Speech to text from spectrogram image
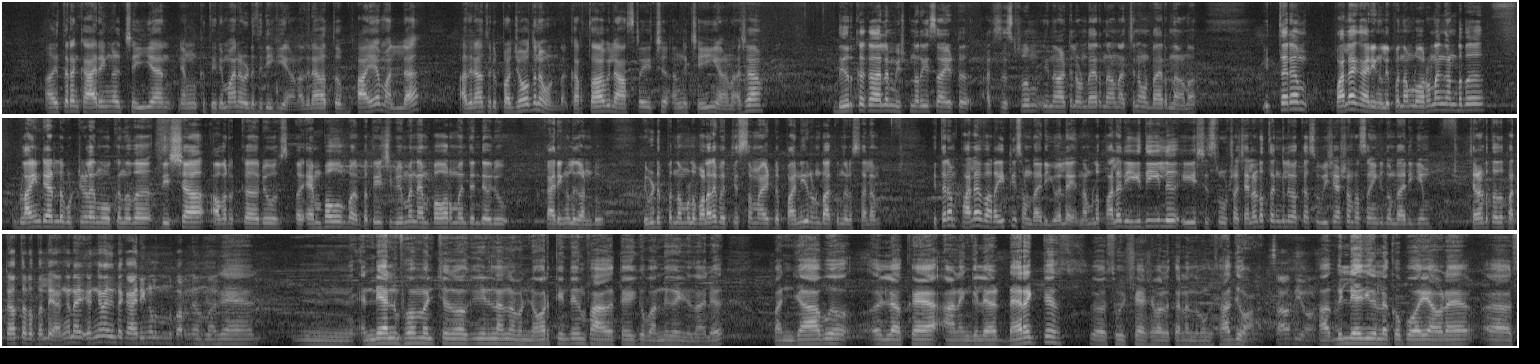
ഇത്തരം കാര്യങ്ങൾ ചെയ്യാൻ ഞങ്ങൾക്ക് തീരുമാനമെടുത്തിരിക്കുകയാണ്. അതിനകത്ത് ഭയമല്ല അതിനകത്തൊരു പ്രചോദനമുണ്ട്. കർത്താവിൽ ആശ്രയിച്ച് അങ്ങ് ചെയ്യുകയാണ്. അച്ഛാ ദീർഘകാലം മിഷണറീസ് ആയിട്ട് അച്ഛൻ സിസ്റ്ററും ഈ നാട്ടിലുണ്ടായിരുന്നതാണ് അച്ഛനും ഉണ്ടായിരുന്നതാണ്. ഇത്തരം പല കാര്യങ്ങളും ഇപ്പോൾ നമ്മൾ ഒരെണ്ണം കണ്ടത് ബ്ലൈൻഡ് ആയിട്ടുള്ള കുട്ടികളെ നോക്കുന്നത് ദിശ അവർക്ക് ഒരു എംപവർ പ്രത്യേകിച്ച് വിമൻ എംപവർമെന്റിന്റെ ഒരു കാര്യങ്ങൾ കണ്ടു. ഇവിടെ ഇപ്പം നമ്മൾ വളരെ വ്യത്യസ്തമായിട്ട് പനീർ ഉണ്ടാക്കുന്ന ഒരു സ്ഥലം. ഇത്തരം പല വെറൈറ്റീസ് ഉണ്ടായിരിക്കും അല്ലേ? നമ്മൾ പല രീതിയിൽ ഈ ശുശ്രൂഷ ചിലയിടത്തെങ്കിലുമൊക്കെ സുവിശേഷം പ്രസംഗിക്കുന്നുണ്ടായിരിക്കും ചിലയിടത്ത് അത് പറ്റാത്തിടത്തല്ലേ അങ്ങനെ എങ്ങനെ അതിന്റെ കാര്യങ്ങളൊന്ന് പറഞ്ഞു തന്നാൽ? എന്റെ അനുഭവം വെച്ച് നോക്കിക്കഴിഞ്ഞാൽ നമ്മൾ നോർത്ത് ഇന്ത്യൻ ഭാഗത്തേക്ക് വന്നു കഴിഞ്ഞാൽ പഞ്ചാബിലൊക്കെ ആണെങ്കിൽ ഡയറക്റ്റ് സുവിശേഷവൽക്കരണം നമുക്ക് സാധ്യമാണ്. വില്ലേജുകളിലൊക്കെ പോയി അവിടെ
